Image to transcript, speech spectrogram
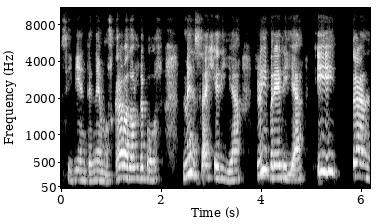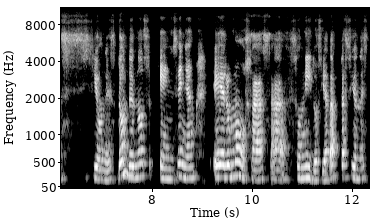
Si bien tenemos grabador de voz, mensajería, librería y donde nos enseñan hermosas ah, sonidos y adaptaciones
